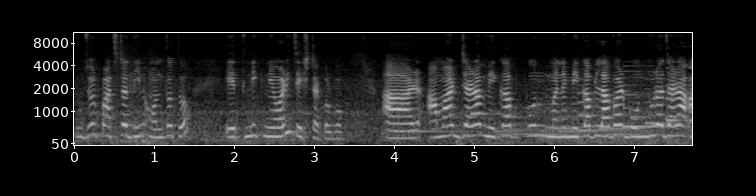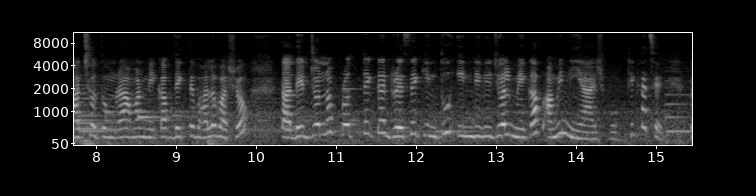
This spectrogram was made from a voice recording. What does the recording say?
পুজোর পাঁচটা দিন অন্তত এথনিক নেওয়ারই চেষ্টা করব। আর আমার যারা মেকআপ কোন মানে মেকআপ লাভার বন্ধুরা যারা আছো তোমরা, আমার মেকআপ দেখতে ভালোবাসো, তাদের জন্য প্রত্যেকটা ড্রেসে কিন্তু ইন্ডিভিজুয়াল মেকআপ আমি নিয়ে আসব, ঠিক আছে? তো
